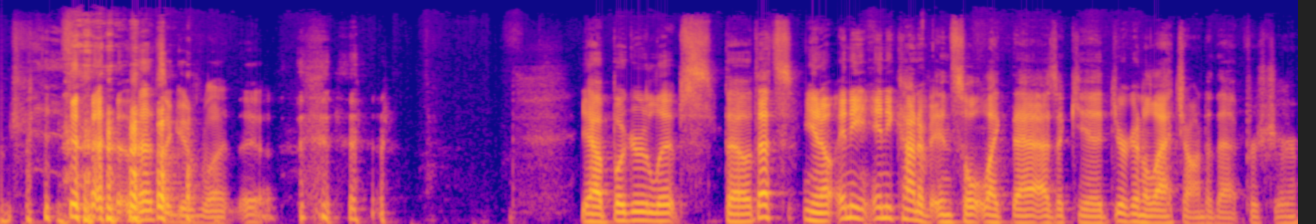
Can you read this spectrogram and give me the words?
That's a good one. Yeah. yeah, booger lips though. That's you know any any kind of insult like that as a kid, you're gonna latch onto that for sure.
